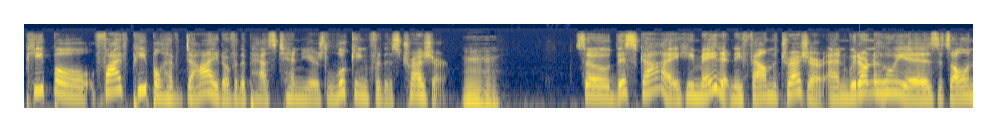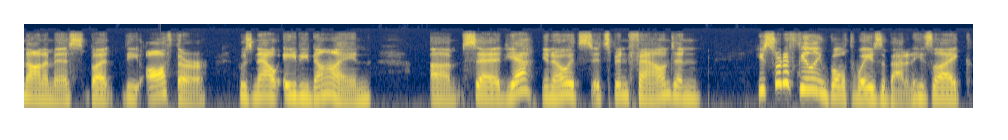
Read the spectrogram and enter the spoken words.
people five people have died over the past 10 years looking for this treasure so this guy, he made it and he found the treasure. And we don't know who he is. It's all anonymous. But the author, who's now 89, um, said, "Yeah, you know, it's it's been found." And he's sort of feeling both ways about it. He's like,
